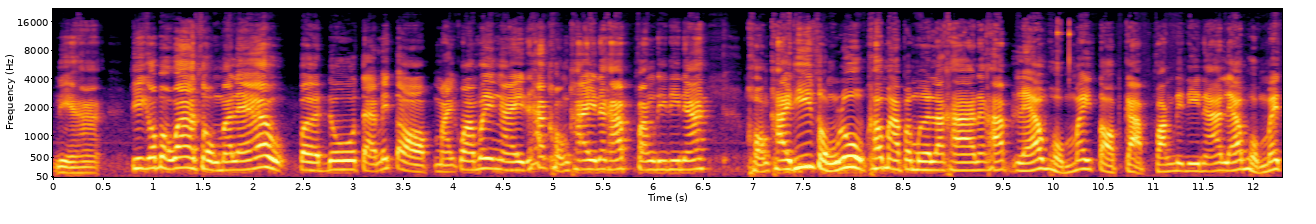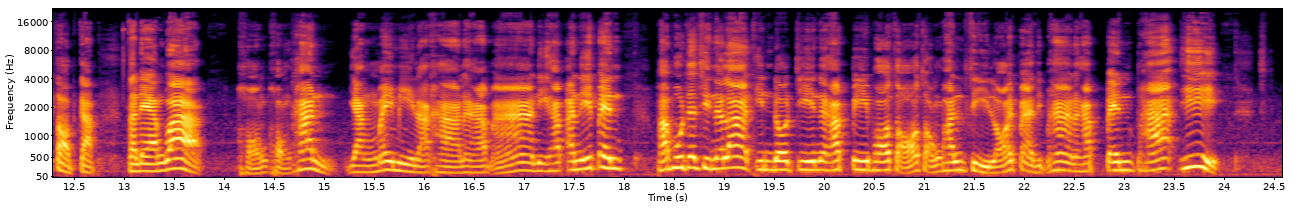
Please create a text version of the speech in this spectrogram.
นี่ฮะพี่เขาบอกว่าส่งมาแล้วเปิดดูแต่ไม่ตอบ หมายความว่ายังไง ถ้าของใครนะครับ ฟังดีๆนะ ของใครที่ส่งรูปเข้ามาประเมินราคานะครับ แล้วผมไม่ตอบกลับฟังดีๆนะ แล้วผมไม่ตอบกลับ แสดงว่า ของของท่านยังไม่มีราคานะครับ อ่า นี่ครับ อันนี้เป็นพระพุทธชินราชอินโดจีนนะครับ ปีพศ 2485 นะครับ เป็นพระที่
